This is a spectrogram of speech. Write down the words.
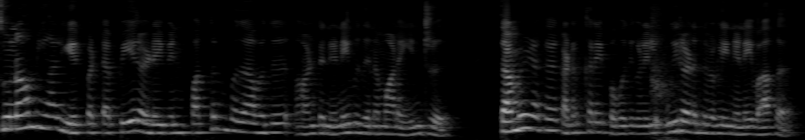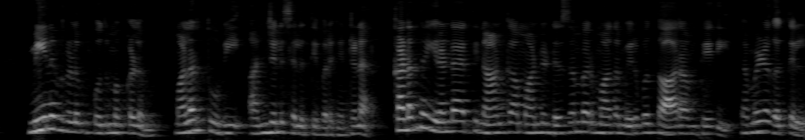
சுனாமியால் ஏற்பட்ட பேரழிவின் பத்தொன்பதாவது ஆண்டு நினைவு தினமான இன்று தமிழக கடற்கரை பகுதிகளில் உயிரிழந்தவர்களின் நினைவாக மீனவர்களும் பொதுமக்களும் மலர் தூவி அஞ்சலி செலுத்தி வருகின்றனர். கடந்த இரண்டாயிரத்தி நான்காம் ஆண்டு டிசம்பர் மாதம் இருபத்தி ஆறாம் தேதி தமிழகத்தில்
